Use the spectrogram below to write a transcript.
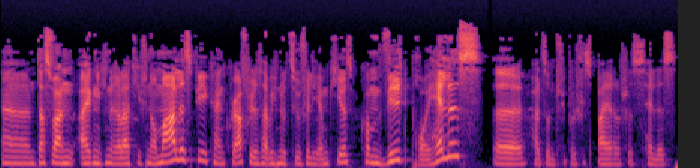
Äh, das war ein, eigentlich ein relativ normales Bier, kein Craft das habe ich nur zufällig am Kiosk bekommen. Wildbräu Helles, äh, halt so ein typisches bayerisches helles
